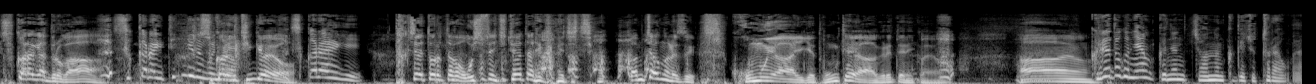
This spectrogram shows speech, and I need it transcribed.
숟가락이 안 들어가. 숟가락이 튕기는군요. 숟가락이 튕겨요. 숟가락이 탁자에 떨어졌다가 50cm 튀었다니까요, 진짜. 깜짝 놀랐어요. 고무야, 이게 동태야. 그랬다니까요. 아유. 그래도 그냥 그냥 저는 그게 좋더라고요.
